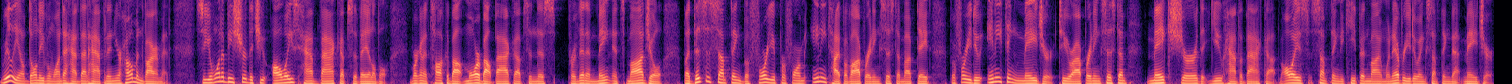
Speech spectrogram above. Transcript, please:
really don't even want to have that happen in your home environment. So you want to be sure that you always have backups available. We're going to talk about more about backups in this preventive maintenance module. But this is something before you perform any type of operating system update, before you do anything major to your operating system, make sure that you have a backup. Always something to keep in mind whenever you're doing something that major.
